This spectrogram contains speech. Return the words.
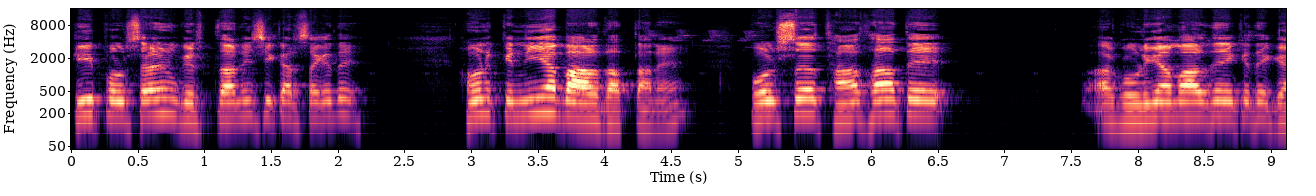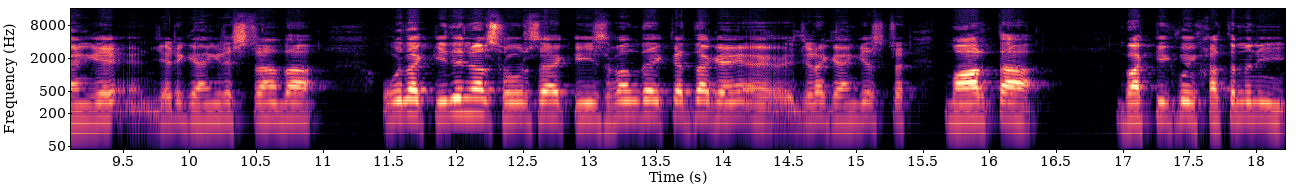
ਕੀ ਪੁਲਿਸ ਵਾਲਿਆਂ ਨੂੰ ਗ੍ਰਿਫਤਾਰ ਨਹੀਂ ਸੀ ਕਰ ਸਕਦੇ? ਹੁਣ ਕਿੰਨੀਆਂ ਵਾਰਦਾਤਾਂ ਨੇ। ਪੁਲਿਸ ਥਾਂ ਥਾਂ ਤੇ ਗੋਲੀਆਂ ਮਾਰਦੇ ਨੇ ਕਿਤੇ ਗੈਂਗ ਜਿਹੜੇ ਗੈਂਗਸਟਰਾਂ ਦਾ ਉਹਦਾ ਕਿਹਦੇ ਨਾਲ ਸੋਰਸ ਹੈ, ਕੀ ਸੰਬੰਧ ਹੈ, ਇੱਕ ਅੱਧਾ ਗੈਂਗ ਜਿਹੜਾ ਗੈਂਗਸਟਰ ਮਾਰਤਾ, ਬਾਕੀ ਕੋਈ ਖਤਮ ਨਹੀਂ,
